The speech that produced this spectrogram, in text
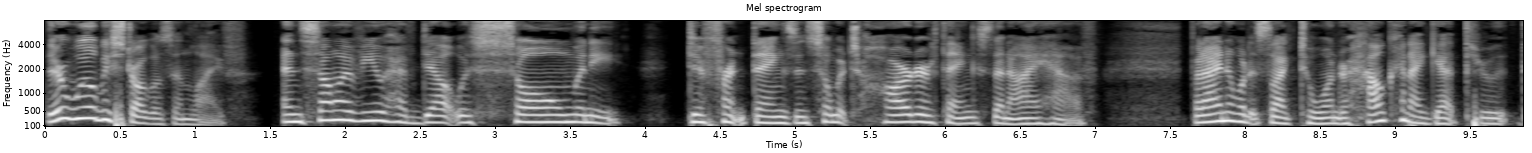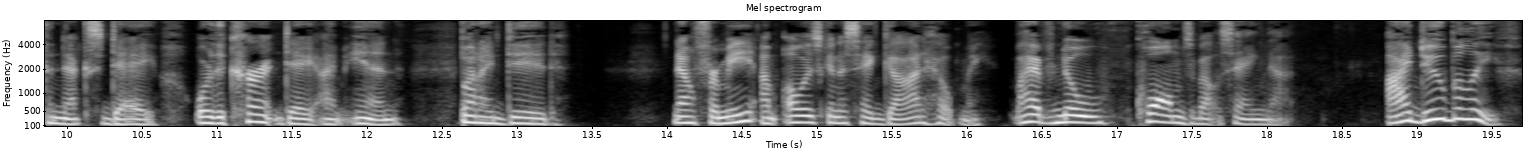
There will be struggles in life. And some of you have dealt with so many different things and so much harder things than I have. But I know what it's like to wonder, how can I get through the next day or the current day I'm in? But I did. Now for me, I'm always going to say, God help me. I have no qualms about saying that. I do believe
